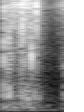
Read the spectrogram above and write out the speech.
you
